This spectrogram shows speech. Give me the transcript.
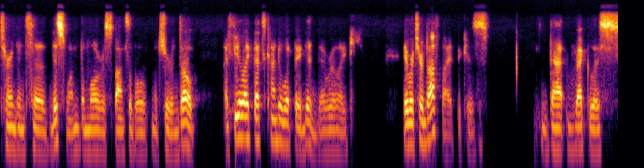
turned into this one the more responsible mature adult i feel like that's kind of what they did. They were like they were turned off by it because that reckless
